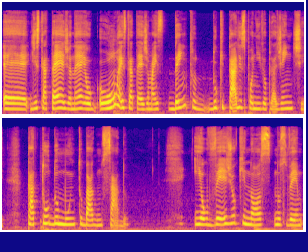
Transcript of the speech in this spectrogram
é, de estratégia, né? Eu, eu honro a estratégia, mas dentro do que está disponível pra gente, tá tudo muito bagunçado. E eu vejo que nós nos, vemos,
